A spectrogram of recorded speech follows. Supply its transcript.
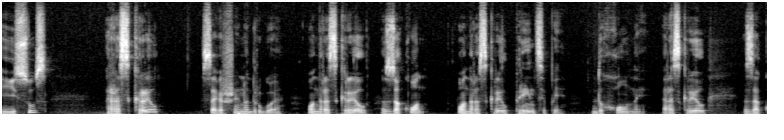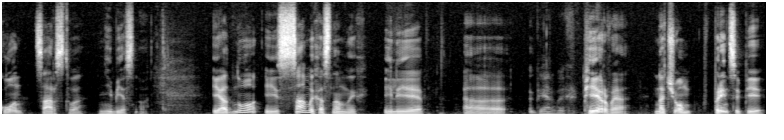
Иисус раскрыл совершенно другое. Он раскрыл закон, он раскрыл принципы духовные, раскрыл закон Царства Небесного. И одно из самых основных или э, Первых. первое, на чем в принципе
